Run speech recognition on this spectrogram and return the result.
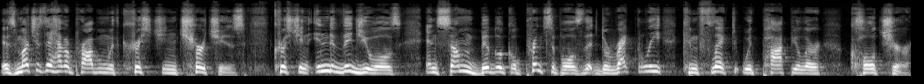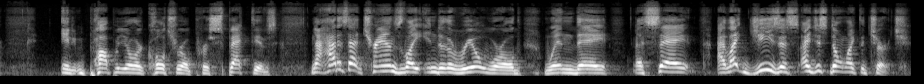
as much as they have a problem with Christian churches, Christian individuals, and some biblical principles that directly conflict with popular culture in popular cultural perspectives. Now, how does that translate into the real world when they uh, say, I like Jesus, I just don't like the church?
